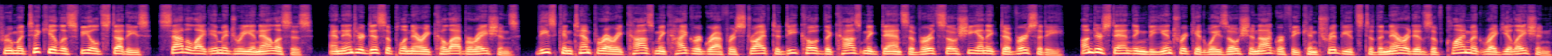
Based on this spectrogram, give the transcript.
Through meticulous field studies, satellite imagery analysis, and interdisciplinary collaborations, these contemporary cosmic hydrographers strive to decode the cosmic dance of Earth's oceanic diversity, understanding the intricate ways oceanography contributes to the narratives of climate regulation,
